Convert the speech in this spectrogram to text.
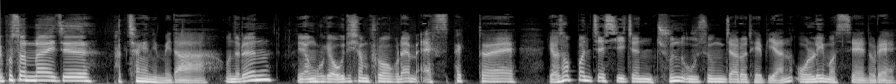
Before Sunrise 박창현입니다. 오늘은 영국의 오디션 프로그램 엑스팩터의 여섯 번째 시즌 준 우승자로 데뷔한 올리 머스의 노래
